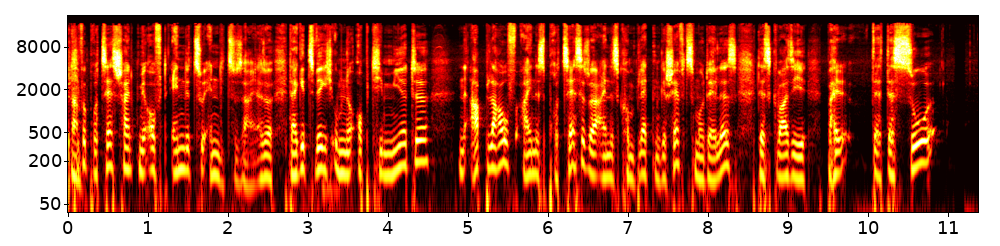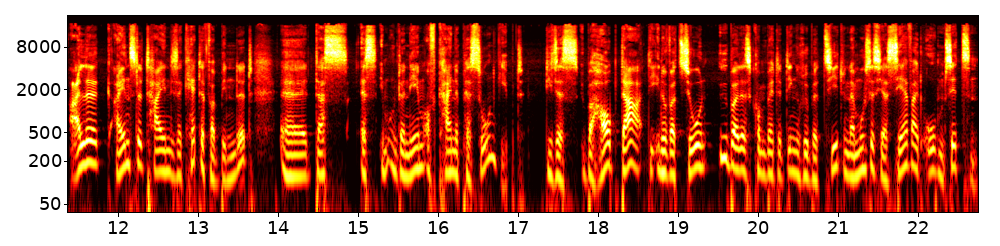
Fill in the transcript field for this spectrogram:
Klar. Prozess scheint mir oft Ende zu Ende zu sein. Also da geht es wirklich um eine optimierte, einen Ablauf eines Prozesses oder eines kompletten Geschäftsmodells, das quasi bei das, das so alle Einzelteile dieser Kette verbindet, äh, dass es im Unternehmen oft keine Person gibt die das überhaupt da, die Innovation über das komplette Ding rüberzieht. Und da muss es ja sehr weit oben sitzen.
